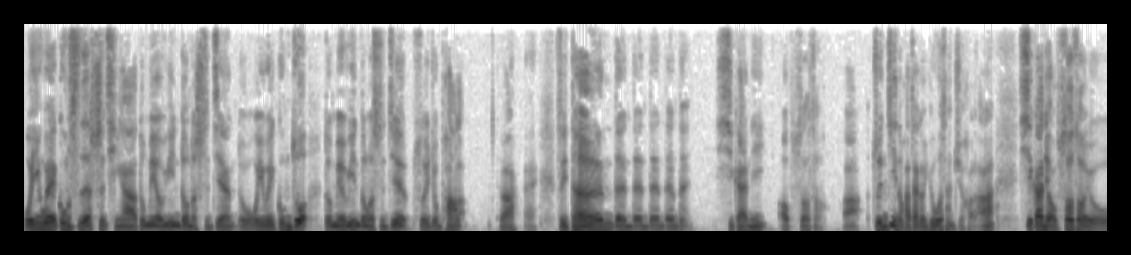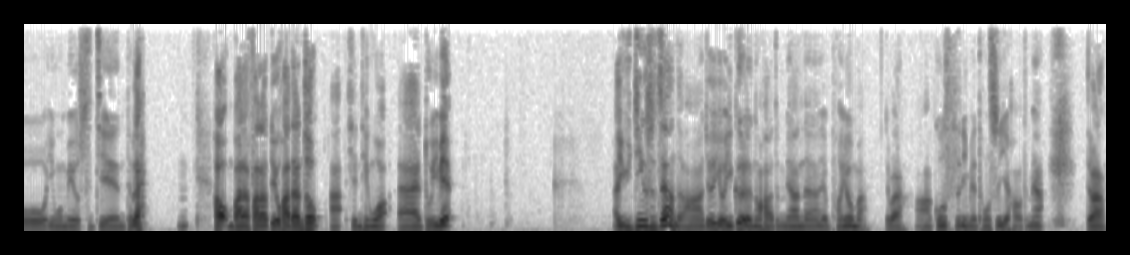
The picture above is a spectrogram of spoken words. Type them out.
我因为公司的事情啊都没有运动的时间，我因为工作都没有运动的时间，所以就胖了，对吧？哎，所以等等等等等等，시간이없어서 啊，尊敬的话加个哟上去好了啊。西干鸟说说哟，因为没有时间，对不对？嗯，好，我们把它放到对话当中啊。先听我来读一遍。啊，语境是这样的啊，就是有一个人的话怎么样呢？有朋友嘛，对吧？啊，公司里面同事也好，怎么样，对吧？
